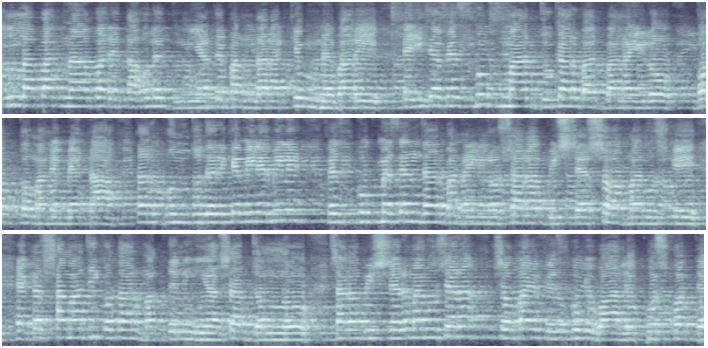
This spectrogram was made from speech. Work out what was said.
আল্লাহ পাক না পারে, তাহলে দুনিয়াতে বান্দারা কেমনে পারে? এই যে ফেসবুক মার জুকার বাগ বানাইলো, বর্তমানে মেটা তার বন্ধুদেরকে মিলে মিলে ফেসবুক মেসেঞ্জার বানাইলো, সারা বিশ্বের সব মানুষকে একটা সামাজিকতার মধ্যে নিয়ে আসার জন্য। সারা বিশ্বের মানুষেরা সবাই ফেসবুকে ওয়ালে পোস্ট করতে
